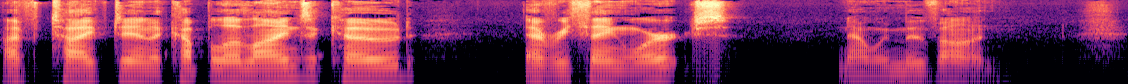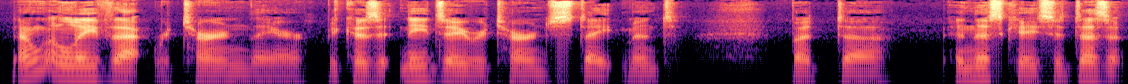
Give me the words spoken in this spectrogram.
I've typed in a couple of lines of code. Everything works. Now we move on. Now I'm going to leave that return there because it needs a return statement, but uh, in this case it doesn't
